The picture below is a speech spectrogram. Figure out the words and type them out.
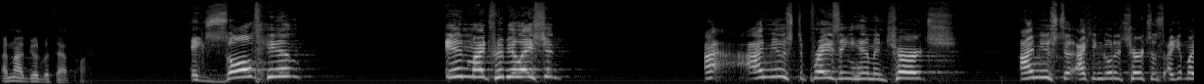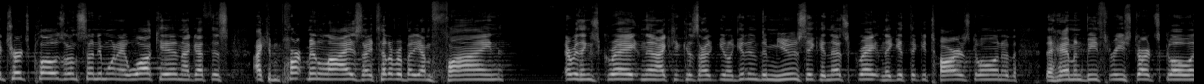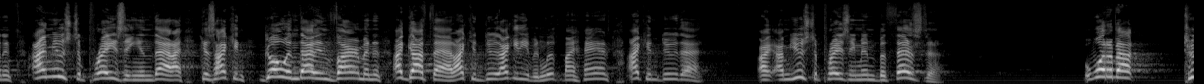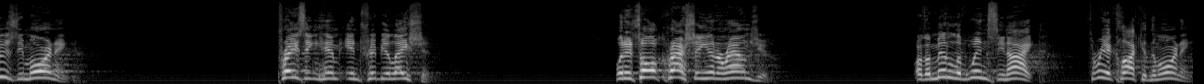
I'm not good with that part. Exalt him in my tribulation. I, I'm used to praising him in church. I'm used to, I can go to church, I get my church clothes on Sunday morning, I walk in, I got this, I compartmentalize, I tell everybody I'm fine everything's great, and then I can, because I, you know, get into the music, and that's great, and they get the guitars going, or the, the Hammond B3 starts going, and I'm used to praising in that, because I, I, can go in that environment, and I got that. I can do I can even lift my hands. I can do that. I, I'm used to praising him in Bethesda. But what about Tuesday morning? Praising him in tribulation. When it's all crashing in around you. Or the middle of Wednesday night three o'clock in the morning,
